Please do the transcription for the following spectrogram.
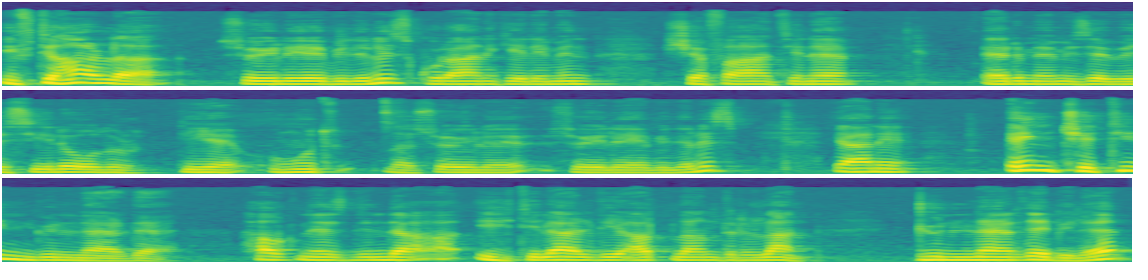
iftiharla söyleyebiliriz. Kur'an-ı Kerim'in şefaatine ermemize vesile olur diye umutla söyle, söyleyebiliriz. Yani en çetin günlerde halk nezdinde ihtilal diye adlandırılan günlerde bile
